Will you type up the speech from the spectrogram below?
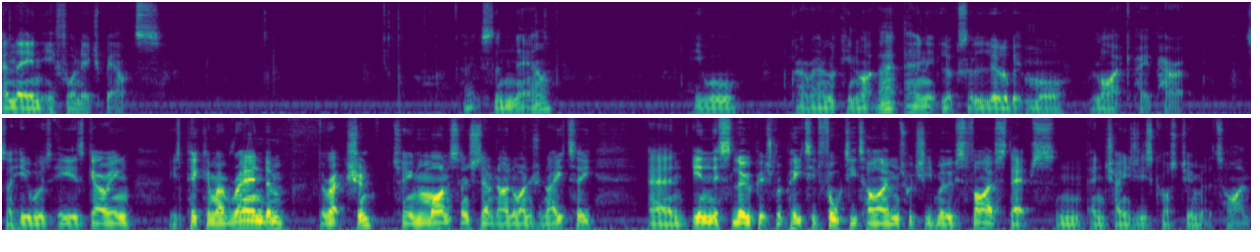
and then if on edge bounce. Okay so now he will go around looking like that and it looks a little bit more like a parrot. So he was he is going he's picking a random direction between minus 179 and 180 and in this loop it's repeated 40 times which he moves five steps and, and changes his costume at a time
